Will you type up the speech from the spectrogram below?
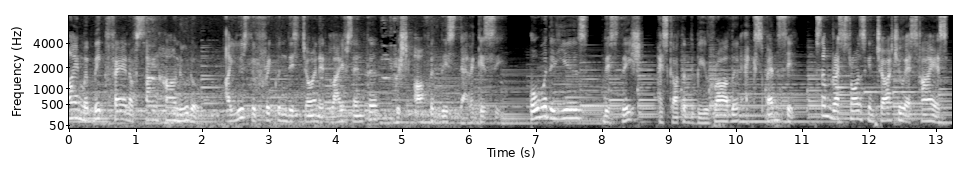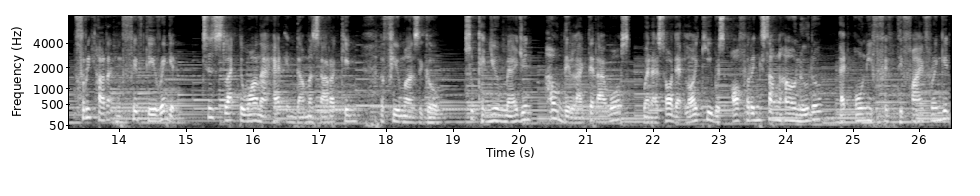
I'm a big fan of Sangha noodle. I used to frequent this joint at Life Center, which offered this delicacy. Over the years, this dish has gotten to be rather expensive. Some restaurants can charge you as high as 350 ringgit, just like the one I had in Damansara Kim a few months ago. So can you imagine how delighted I was when I saw that Loy Kee was offering Sanghao noodle at only 55 ringgit?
